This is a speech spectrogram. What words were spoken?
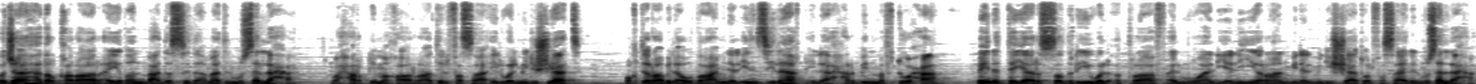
وجاء هذا القرار أيضا بعد الصدامات المسلحة وحرق مقارات الفصائل والميليشيات واقتراب الأوضاع من الانزلاق إلى حرب مفتوحة بين التيار الصدري والأطراف الموالية لإيران من الميليشيات والفصائل المسلحة.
